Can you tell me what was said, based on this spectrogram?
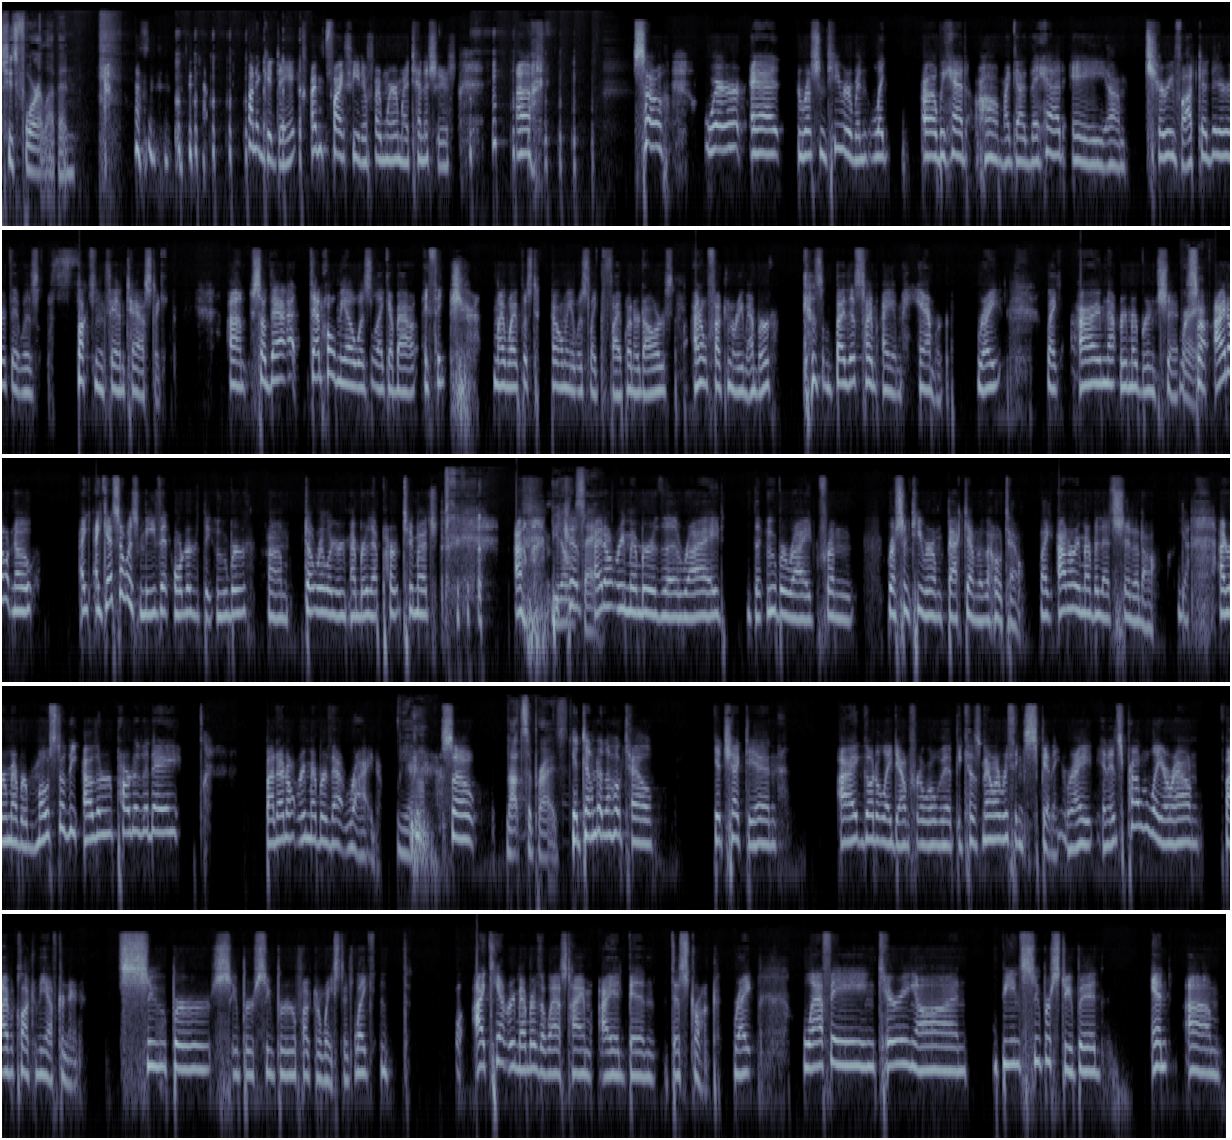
She's 4'11. on a good day, I'm five feet if I'm wearing my tennis shoes. Uh, so we're at the Russian tea room and like uh, we had oh my god, they had a um, cherry vodka there that was fucking fantastic. Um, so that that whole meal was like about I think my wife was telling me it was like five hundred dollars. I don't fucking remember because by this time I am hammered, right? Like I'm not remembering shit. Right. So I don't know. I, I guess it was me that ordered the Uber. Um, don't really remember that part too much. Um, You don't because. I don't remember the ride, the Uber ride from Russian tea room back down to the hotel. Like I don't remember that shit at all. Yeah, I remember most of the other part of the day, but I don't remember that ride. Yeah. So Not surprised. get down to the hotel, get checked in. I go to lay down for a little bit because now everything's spinning, right? And it's probably around five o'clock in the afternoon. Super, super, super fucking wasted. Like, I can't remember the last time I had been this drunk, right? Laughing, carrying on, being super stupid. And um,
